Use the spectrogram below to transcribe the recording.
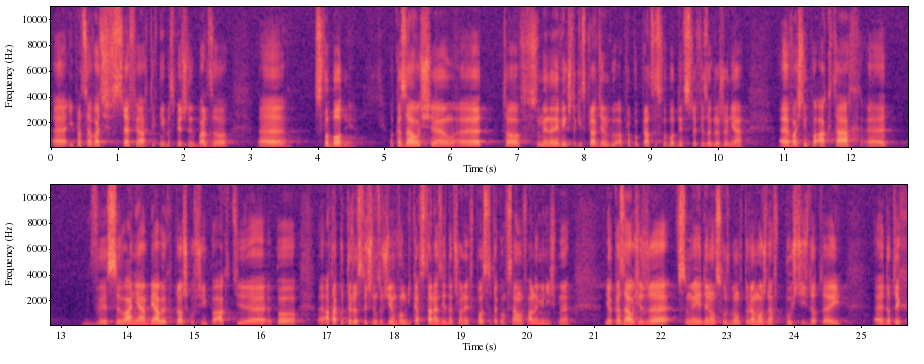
e, i pracować w strefach tych niebezpiecznych bardzo e, swobodnie. Okazało się, e, to w sumie największy taki sprawdzian był a propos pracy swobodnej w strefie zagrożenia, e, właśnie po aktach e, wysyłania białych proszków, czyli po, po ataku terrorystycznym z użyciem wąglika w Stanach Zjednoczonych. W Polsce taką samą falę mieliśmy. I okazało się, że w sumie jedyną służbą, która można wpuścić do, tej, e, do tych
